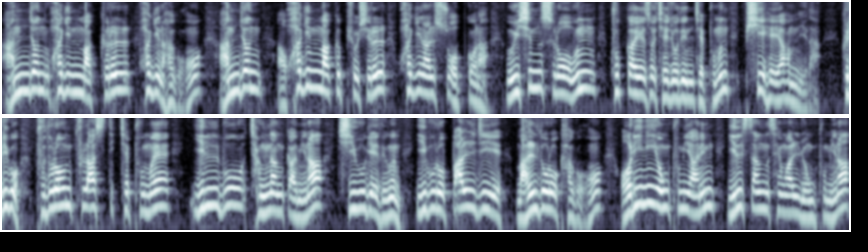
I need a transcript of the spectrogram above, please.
안전 확인 마크를 확인하고 안전 아, 확인 마크 표시를 확인할 수 없거나 의심스러운 국가에서 제조된 제품은 피해야 합니다. 그리고 부드러운 플라스틱 제품의 일부 장난감이나 지우개 등은 입으로 빨지 말도록 하고 어린이 용품이 아닌 일상생활 용품이나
